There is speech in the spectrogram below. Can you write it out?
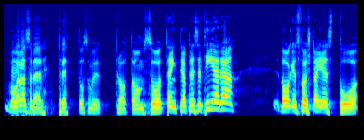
vara sådär pretto som vi pratade om så tänkte jag presentera dagens första gäst på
